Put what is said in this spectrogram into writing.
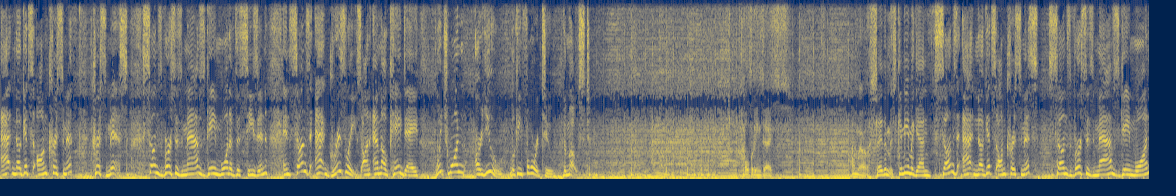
at Nuggets on Christmas, Christmas, Suns versus Mavs game one of the season, and Suns at Grizzlies on MLK Day, which one are you looking forward to the most? Opening day. I'm to say them. Give me them again. Suns at Nuggets on Christmas, Suns versus Mavs game one,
